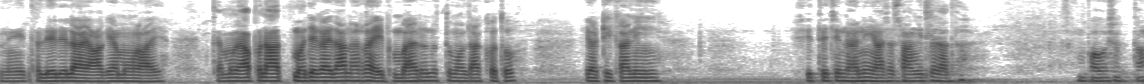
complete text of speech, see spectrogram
आणि इथं लिहिलेलं आहे आग्यामुळं आहे. त्यामुळे आपण आतमध्ये काय जाणार नाही पण बाहेरूनच तुम्हाला दाखवतो. या ठिकाणी सीतेची नाणी असं सांगितलं जातं. पाहू शकता.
